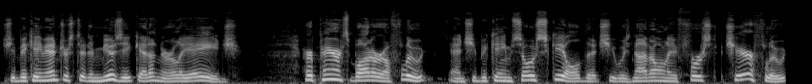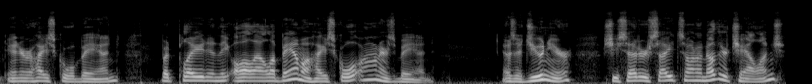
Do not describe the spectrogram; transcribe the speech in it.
She became interested in music at an early age. Her parents bought her a flute, and she became so skilled that she was not only first chair flute in her high school band, but played in the All Alabama High School Honors Band. As a junior, she set her sights on another challenge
